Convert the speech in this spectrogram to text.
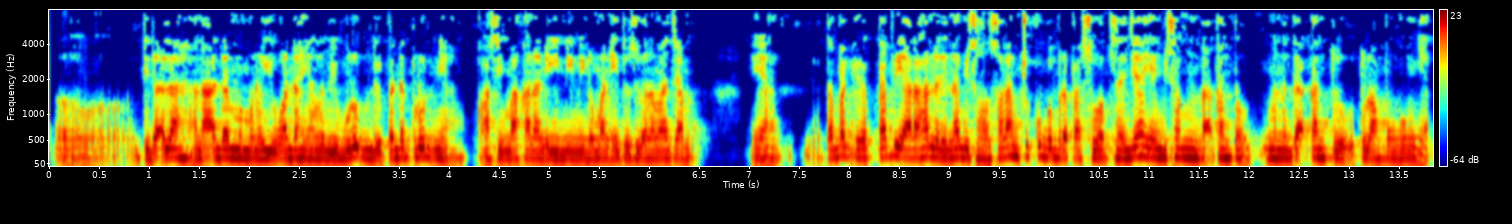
uh, tidaklah anak Adam memenuhi wadah yang lebih buruk daripada perutnya. Kasih makanan ini minuman itu segala macam ya. Tapi tapi arahan dari Nabi SAW cukup beberapa suap saja yang bisa menegakkan tulang punggungnya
